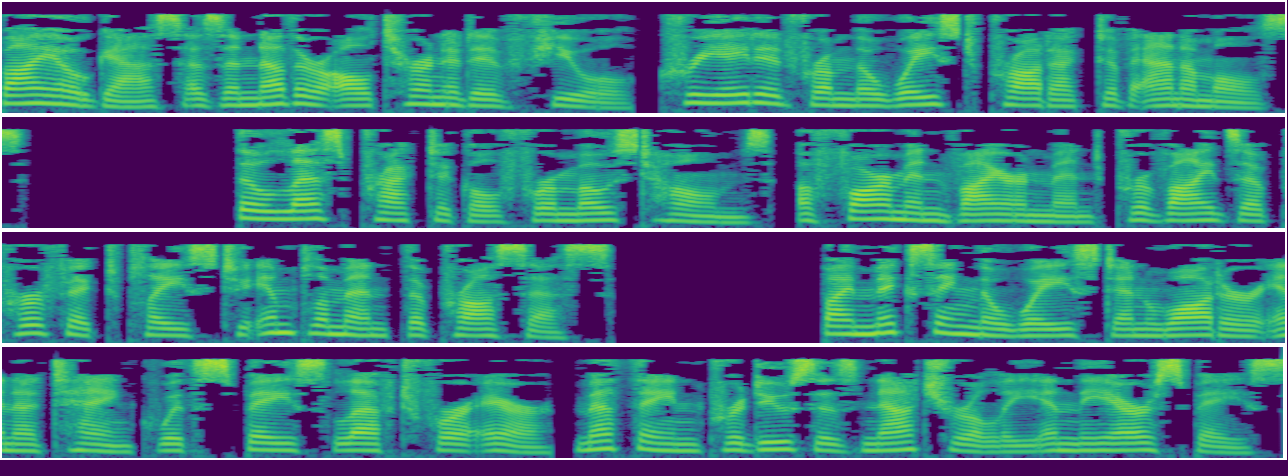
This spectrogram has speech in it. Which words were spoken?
Biogas is another alternative fuel, created from the waste product of animals. Though less practical for most homes, a farm environment provides a perfect place to implement the process. By mixing the waste and water in a tank with space left for air, methane produces naturally in the airspace.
